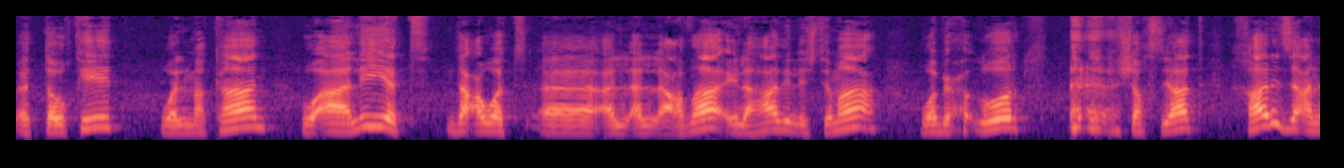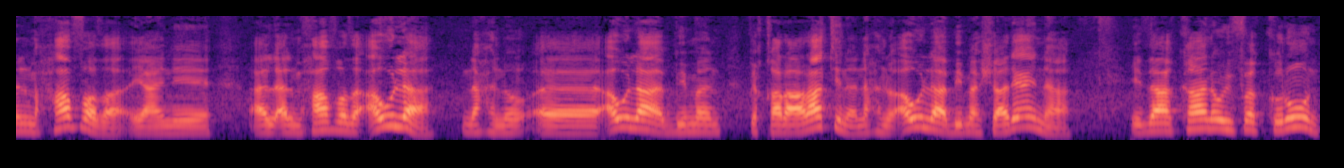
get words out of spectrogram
التوقيت والمكان وآلية دعوة آه، الأعضاء إلى هذه الاجتماع وبحضور شخصيات خارجة عن المحافظة. يعني المحافظة أولى نحن آه، أولى بمن بقراراتنا. نحن أولى بمشاريعنا. إذا كانوا يفكرون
